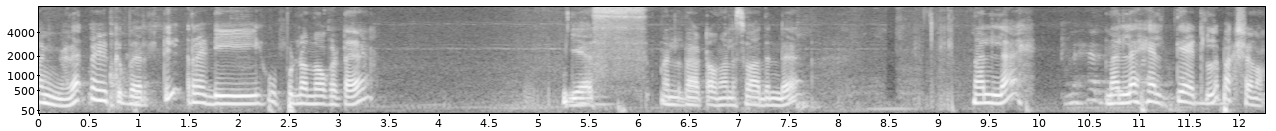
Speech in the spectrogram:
അങ്ങനെ മെഴുക്ക് പുരട്ടി റെഡി ഉപ്പുണ്ടോ നോക്കട്ടെ? യെസ് നല്ലതാട്ടോ. നല്ല സ്വാദുണ്ട്. നല്ല നല്ല ഹെൽത്തി ആയിട്ടുള്ള ഭക്ഷണം.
